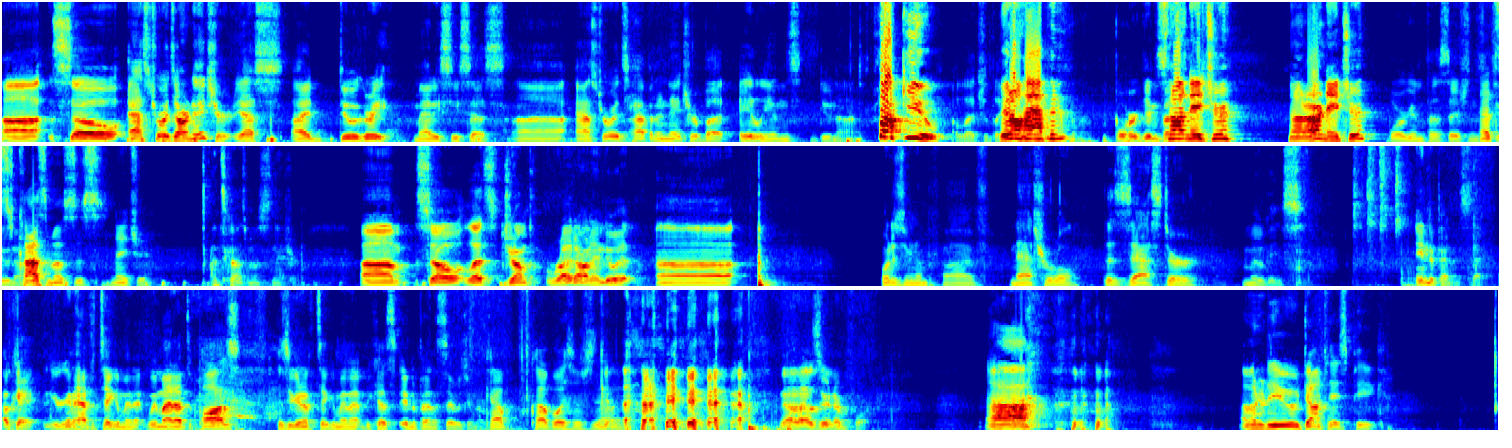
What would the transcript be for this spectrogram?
Uh, so asteroids are nature. Yes, I do agree. Maddie C says uh, asteroids happen in nature, but aliens do not. Fuck you! Allegedly, They don't happen. Borg infestations. It's not nature. Not our nature. Borg infestations. That's do not. Cosmos's nature. That's Cosmos's nature. Um, so let's jump right on into it. Uh, what is your number five? Natural disaster movies. Independence Day. Okay, you're gonna have to take a minute. We might have to pause because you're gonna have to take a minute because Independence Day was your number. Cow- Cowboys versus aliens. no, that was your number four. Ah. I'm gonna do Dante's Peak.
